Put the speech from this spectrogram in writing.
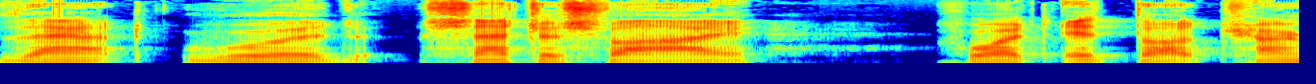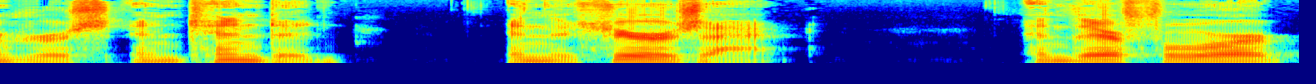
that would satisfy what it thought Congress intended in the Cures Act. And therefore,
